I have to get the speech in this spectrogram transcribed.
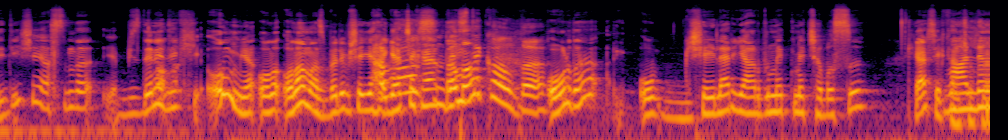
dediği şey aslında ya biz denedik olmuyor ola- olamaz böyle bir şey ya Ama gerçek olsun, hayatta ama oldu. orada o bir şeyler yardım etme çabası gerçekten çok Varlığını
